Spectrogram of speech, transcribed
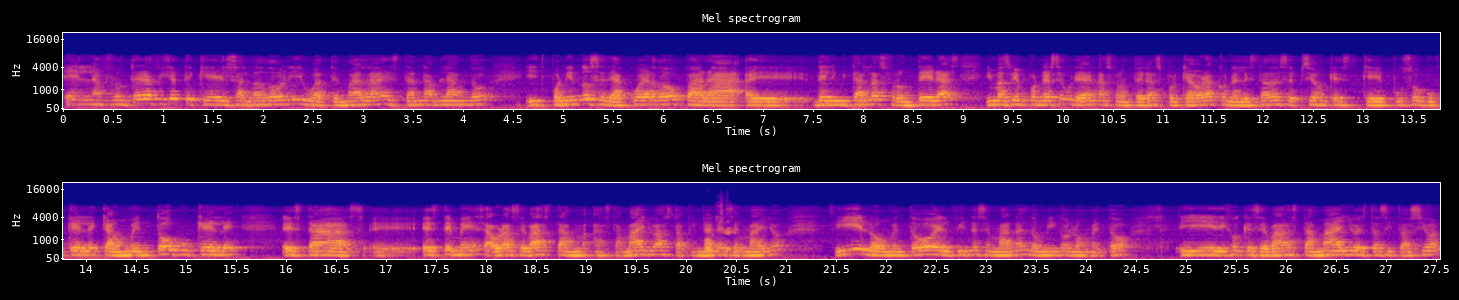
En la frontera, fíjate que El Salvador y Guatemala están hablando y poniéndose de acuerdo para eh, delimitar las fronteras y más bien poner seguridad en las fronteras, porque ahora con el estado de excepción que, es, que puso Bukele, que aumentó Bukele estas, eh, este mes, ahora se va hasta, hasta mayo, hasta finales de mayo, sí, lo aumentó el fin de semana, el domingo lo aumentó y dijo que se va hasta mayo esta situación.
